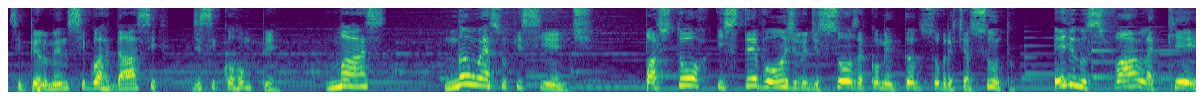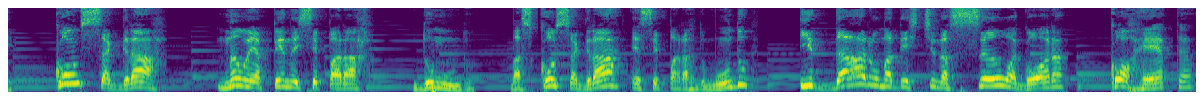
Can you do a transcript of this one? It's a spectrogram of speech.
Se pelo menos se guardasse de se corromper. Mas não é suficiente. Pastor Estevão Ângelo de Souza, comentando sobre este assunto, ele nos fala que consagrar não é apenas separar do mundo, mas consagrar é separar do mundo e dar uma destinação agora correta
